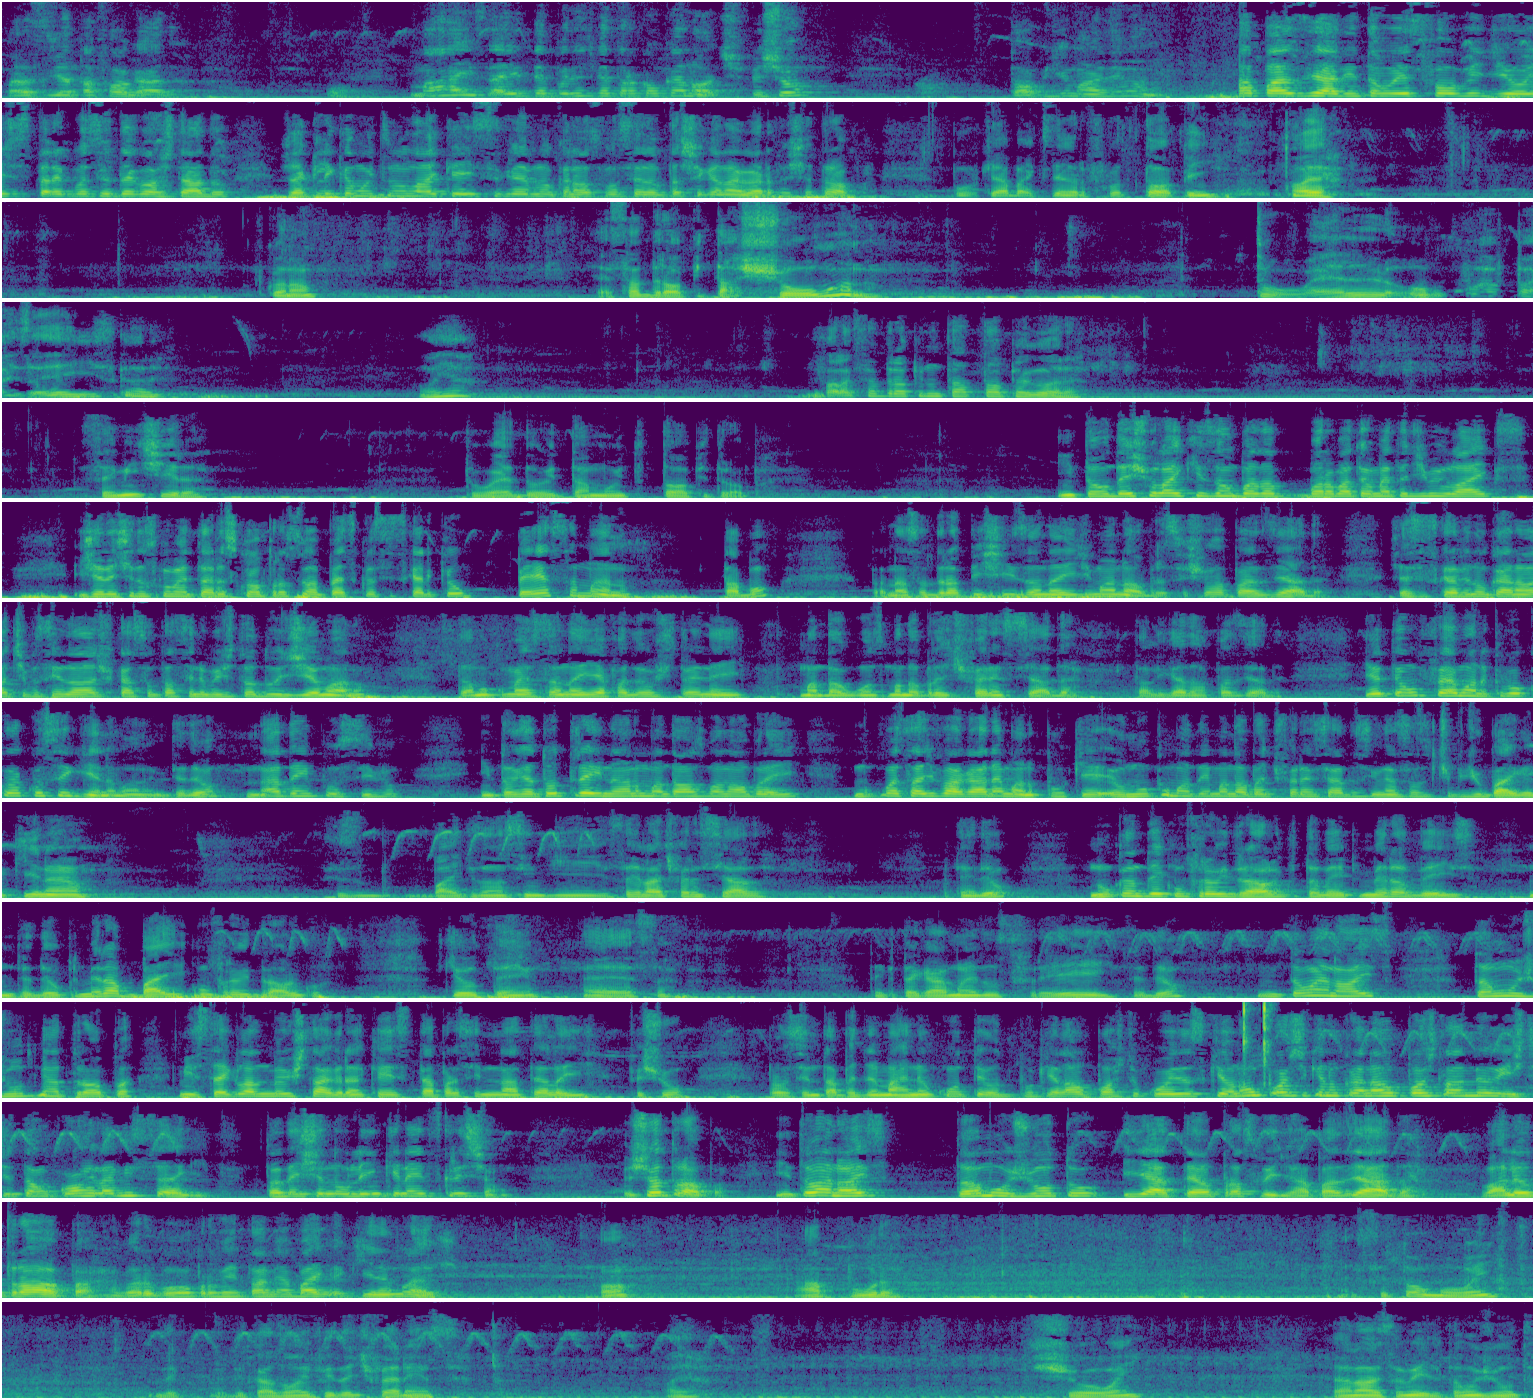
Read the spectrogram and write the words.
Parece que já tá afogado. Mas aí depois a gente vai trocar o canote, fechou? Top demais, hein, mano? Rapaziada, então esse foi o vídeo de hoje. Espero que você tenha gostado. Já clica muito no like aí, se inscreve no canal se você não tá chegando agora. Fecha tropa. Porque a bike agora ficou top, hein? Olha. Ficou não? Essa drop tá show, mano. Tu é louco, rapaz. Olha isso, cara. Olha. Fala que essa drop não tá top agora. Sem mentira. Tu é doido, tá muito top, tropa. Então deixa o likezão, bora, bora bater uma meta de mil likes. E já deixa nos comentários qual a próxima peça que vocês querem que eu peça, mano. Tá bom? Pra nossa drop X aí de manobras. Fechou, rapaziada? Já se inscreve no canal, ativa o sininho da notificação, tá sendo vídeo todo dia, mano. Tamo começando aí a fazer os treinos aí. Mandar algumas manobras diferenciadas. Tá ligado, rapaziada? E eu tenho fé, mano, que eu vou conseguindo, mano, entendeu? Nada é impossível. Então já tô treinando, mandar umas manobras aí. Vamos começar devagar, né, mano? Porque eu nunca mandei manobra diferenciada assim nessa tipo de bike aqui, né? Esses bikes assim de, sei lá, diferenciado. Entendeu? Nunca andei com freio hidráulico também, primeira vez. Entendeu? Primeira bike com freio hidráulico que eu tenho é essa. Tem que pegar a manha dos freios, entendeu? Então é nóis. Tamo junto, minha tropa. Me segue lá no meu Instagram, que é esse que tá aparecendo na tela aí. Fechou? Pra você não tá perdendo mais nenhum conteúdo. Porque lá eu posto coisas que eu não posto aqui no canal, eu posto lá no meu Insta. Então corre lá e me segue. Tá deixando o link na descrição. Fechou, tropa? Então é nóis. Tamo junto e até o próximo vídeo, rapaziada. Valeu, tropa. Agora eu vou aproveitar minha bike aqui, né, moleque? Ó. A pura. Aí se tomou, hein? De casa aí fez a diferença. Olha. Show, hein? É nóis, família. Tamo junto.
